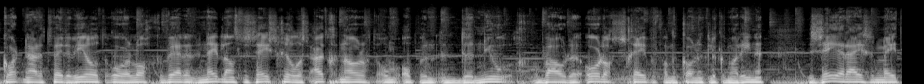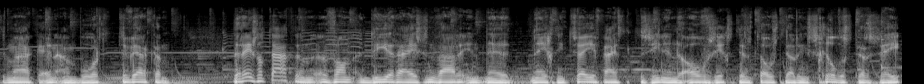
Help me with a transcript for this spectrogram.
Kort na de Tweede Wereldoorlog werden Nederlandse zeeschilders uitgenodigd... om op een, de nieuw gebouwde oorlogsschepen van de Koninklijke Marine... zeereizen mee te maken en aan boord te werken. De resultaten van die reizen waren in eh, 1952 te zien... in de overzichtstentoonstelling Schilders ter Zee...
